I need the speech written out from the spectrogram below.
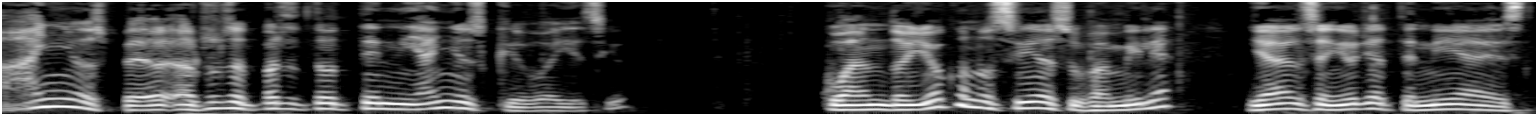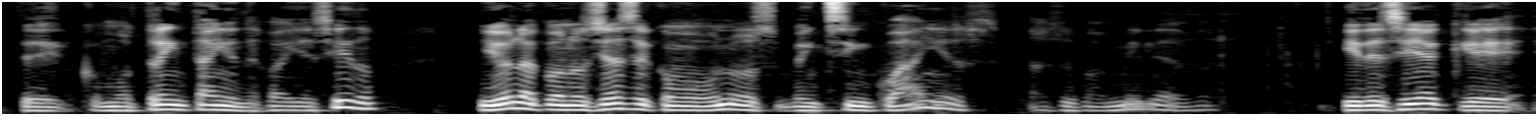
Años, pero Alfonso Esparzoteo tiene años que falleció. Cuando yo conocí a su familia, ya el señor ya tenía este como 30 años de fallecido. Yo la conocí hace como unos 25 años a su familia. Y decía que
